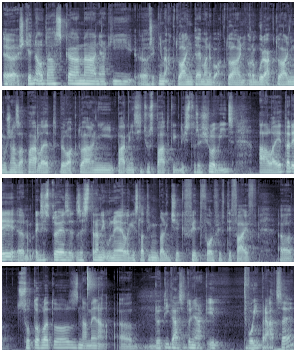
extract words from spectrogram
Eh, ještě jedna otázka na nějaký, eh, řekněme, aktuální téma, nebo aktuální. Ono bude aktuální možná za pár let, bylo aktuální pár měsíců zpátky, když to řešilo víc, ale je tady, eh, existuje ze strany Unie legislativní balíček Fit for 55. Co tohle to znamená? Dotýká se to nějak i tvojí práce?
